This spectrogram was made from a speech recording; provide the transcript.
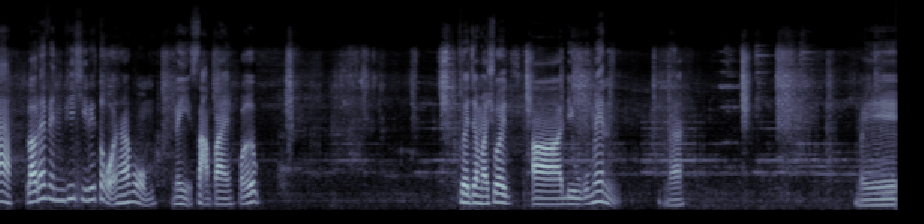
อะเราได้เป็นพี่คิริโตะนะครับผม นี่สับไปปุ๊บ เพื่อจะมาช่วยอ่าดิวเมนนะนี่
